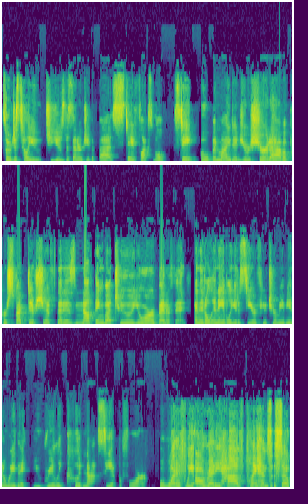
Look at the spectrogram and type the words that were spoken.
So I just tell you to use this energy the best, stay flexible, stay open minded. You're sure to have a perspective shift that is nothing but to your benefit. And it'll enable you to see your future maybe in a way that you really could not see it before what if we already have plans? So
